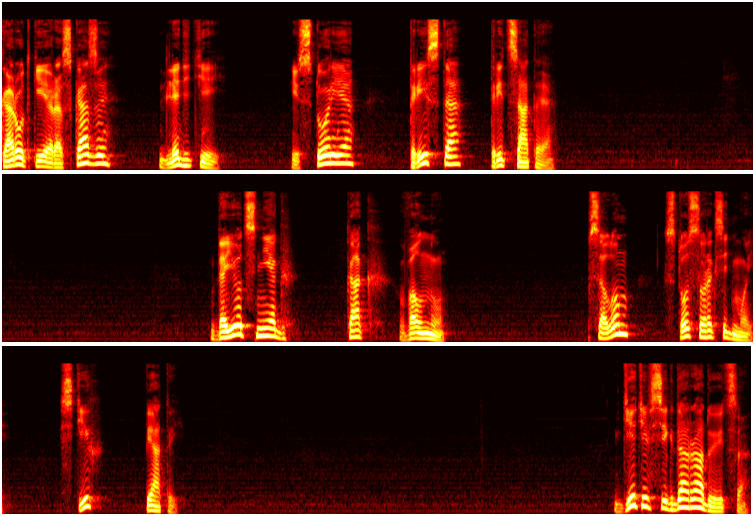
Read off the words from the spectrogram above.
Короткие рассказы для детей. История 330. Дает снег, как волну. Псалом 147, стих 5. Дети всегда радуются,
